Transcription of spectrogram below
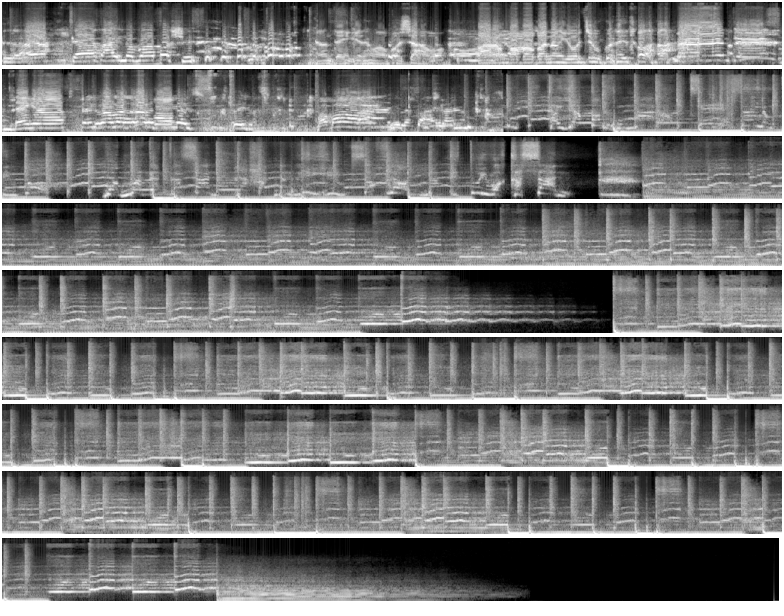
Kaya, kaya tayo nababash eh. Yan, thank you na mga boss mo. Parang bababa ng YouTube ko nito. Pwede. Thank you. Salamat. Wait. Bye-bye. Kaya pang humarap Sa ng pinto Huwag magkakita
